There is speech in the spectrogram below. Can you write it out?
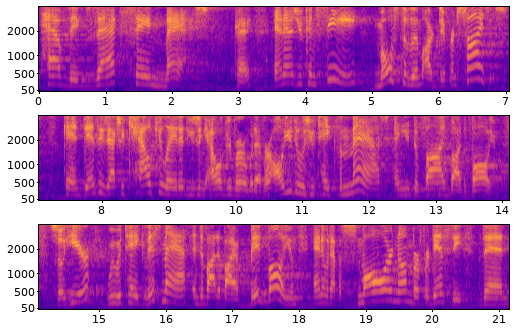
have the exact same mass, okay? And as you can see, most of them are different sizes. And density is actually calculated using algebra or whatever. All you do is you take the mass and you divide by the volume. So here, we would take this mass and divide it by a big volume, and it would have a smaller number for density than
